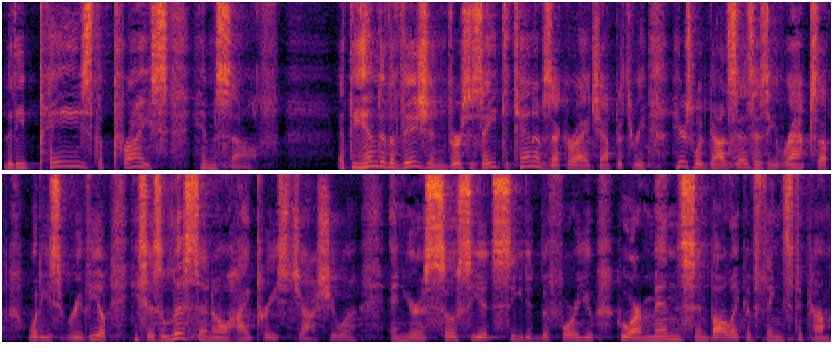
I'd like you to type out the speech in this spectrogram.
that he pays the price himself. At the end of the vision, verses 8 to 10 of Zechariah chapter 3, here's what God says as he wraps up what he's revealed. He says, Listen, O high priest Joshua, and your associates seated before you, who are men symbolic of things to come.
